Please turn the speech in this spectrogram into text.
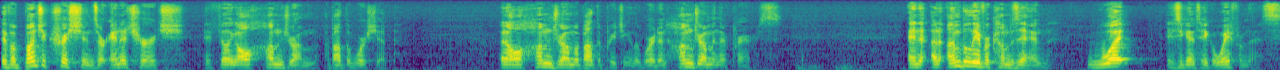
If a bunch of Christians are in a church and feeling all humdrum about the worship, and all humdrum about the preaching of the word, and humdrum in their prayers. And an unbeliever comes in, what is he going to take away from this?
